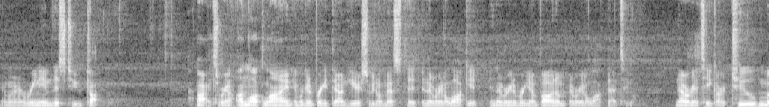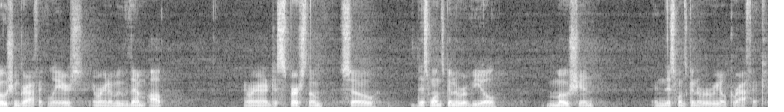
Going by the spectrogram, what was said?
And we're going to rename this to top. Alright, so we're going to unlock line and we're going to bring it down here so we don't mess with it. And then we're going to lock it. And then we're going to bring it down bottom and we're going to lock that too. Now we're going to take our two motion graphic layers and we're going to move them up. And we're going to disperse them. So this one's going to reveal motion and this one's going to reveal graphic.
